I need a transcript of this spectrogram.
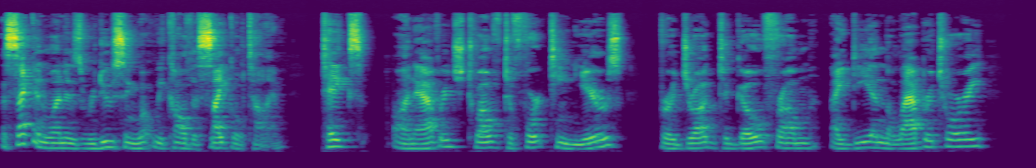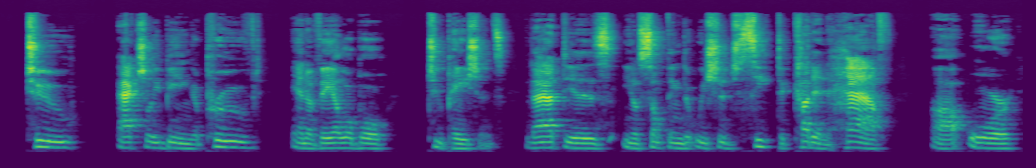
The second one is reducing what we call the cycle time. It takes on average 12 to 14 years for a drug to go from idea in the laboratory to actually being approved and available to patients that is you know something that we should seek to cut in half uh, or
